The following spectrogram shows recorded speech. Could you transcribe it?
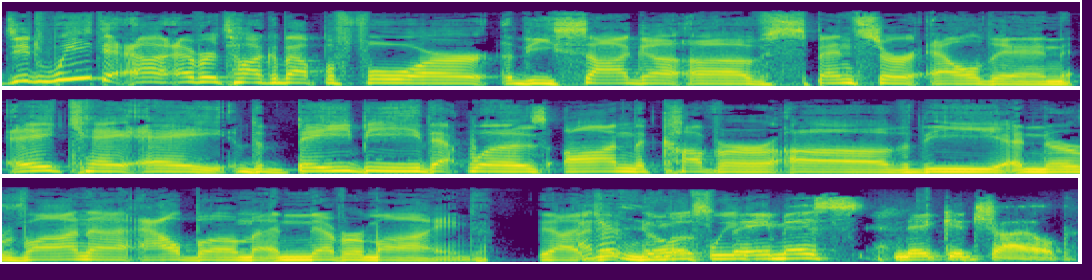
Did we uh, ever talk about before the saga of Spencer Elden, aka the baby that was on the cover of the Nirvana album Nevermind? Yeah, I don't know Most if we famous naked child.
